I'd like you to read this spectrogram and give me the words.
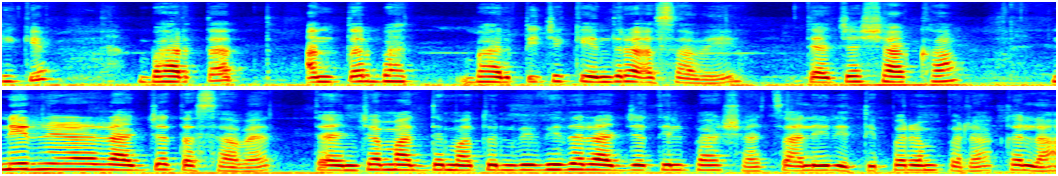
ठीक आहे? भारतात आंतरभा भारतीचे केंद्र असावे त्याच्या शाखा निरनिराळ्या राज्यात असाव्यात त्यांच्या माध्यमातून विविध राज्यातील भाषा चालीरीती परंपरा कला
